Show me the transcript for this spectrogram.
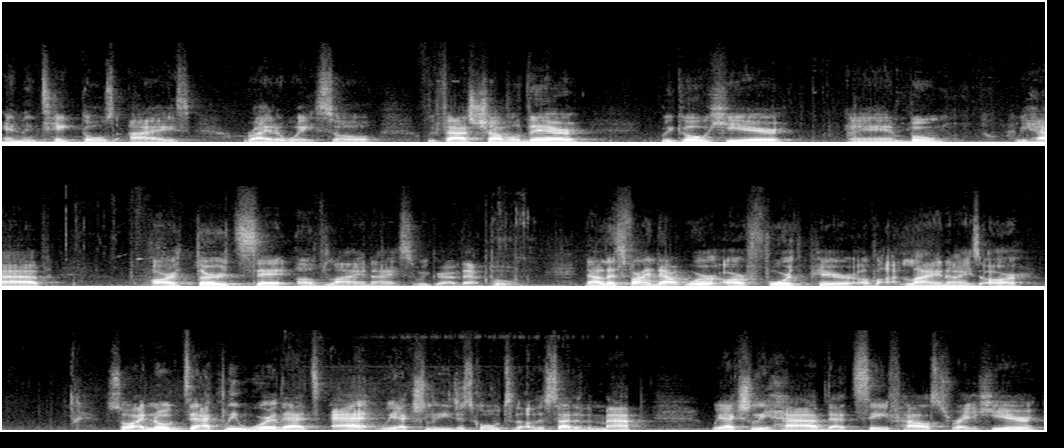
and then take those eyes right away. So we fast travel there, we go here, and boom, we have our third set of lion eyes. So we grab that, boom. Now let's find out where our fourth pair of lion eyes are. So I know exactly where that's at. We actually just go to the other side of the map. We actually have that safe house right here.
